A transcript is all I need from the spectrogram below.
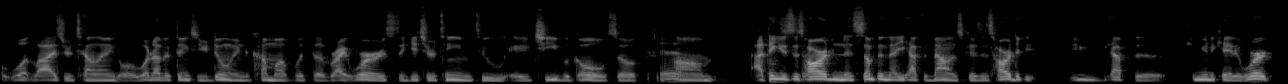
what lies you're telling or what other things you're doing to come up with the right words to get your team to achieve a goal so yeah. um, i think it's just hard and it's something that you have to balance because it's hard to you have to communicate at work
